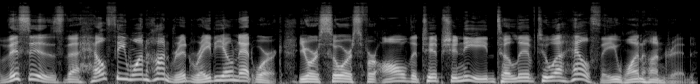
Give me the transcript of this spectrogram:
This is the Healthy 100 Radio Network, your source for all the tips you need to live to a healthy 100.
